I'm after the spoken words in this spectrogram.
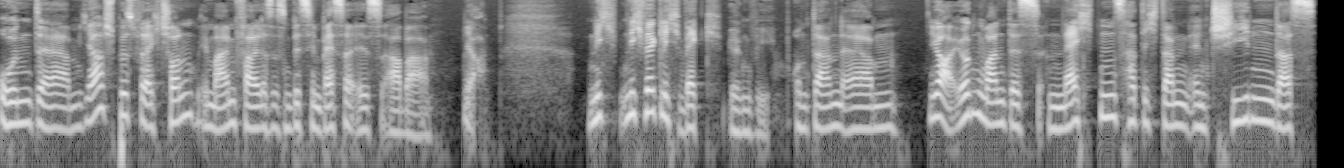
und ähm, ja, spürst vielleicht schon in meinem Fall, dass es ein bisschen besser ist, aber ja, nicht, nicht wirklich weg irgendwie. Und dann, ähm, ja, irgendwann des Nächtens hatte ich dann entschieden, dass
